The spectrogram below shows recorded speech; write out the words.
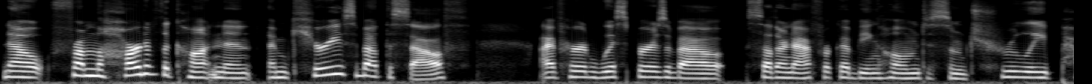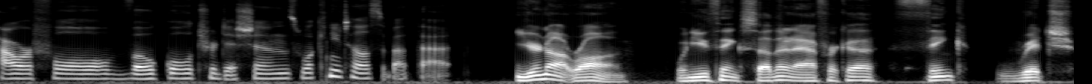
Now, from the heart of the continent, I'm curious about the South. I've heard whispers about Southern Africa being home to some truly powerful vocal traditions. What can you tell us about that? You're not wrong. When you think Southern Africa, think rich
